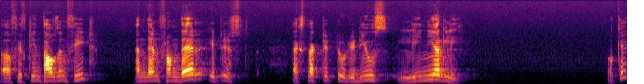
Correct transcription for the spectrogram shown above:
uh, 15,000 feet and then from there it is expected to reduce linearly. Okay.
